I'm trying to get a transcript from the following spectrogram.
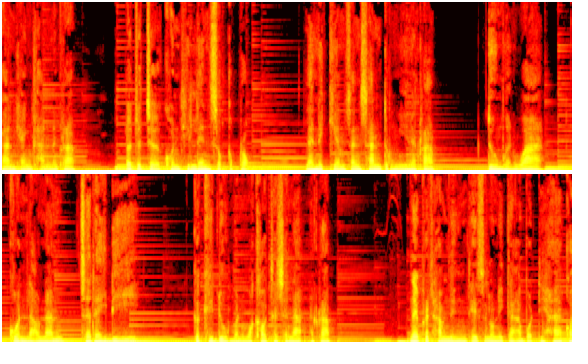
การแข่งขันนะครับ เราจะเจอคนที่เล่นสกปรก และในเกมสั้นๆ ตรงนี้นะครับ ดูเหมือนว่า คนเหล่านั้นจะได้ดี ก็คือดูเหมือนว่าเขาจะชนะนะครับ ในพระธรรมหนึ่งเทสโลนิกาบทที่5ข้อ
